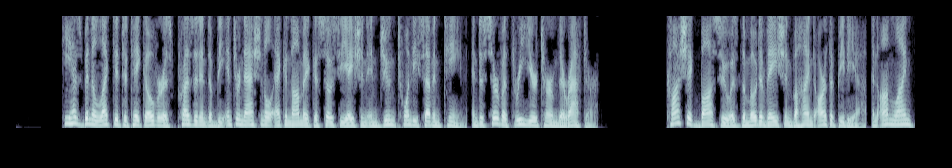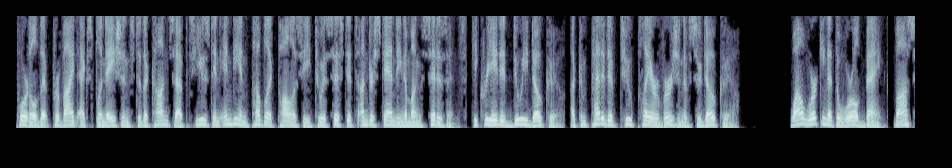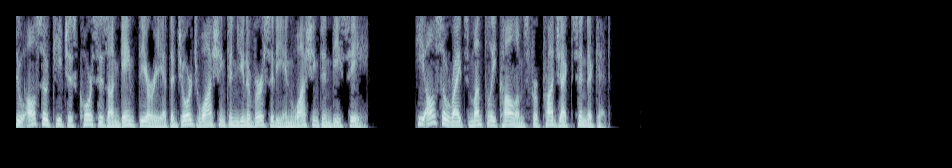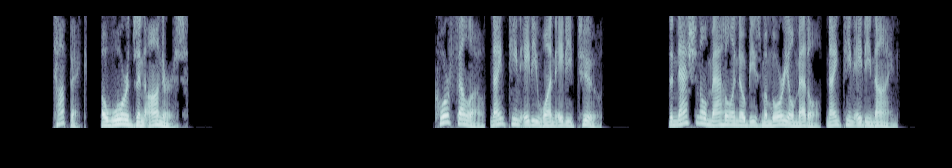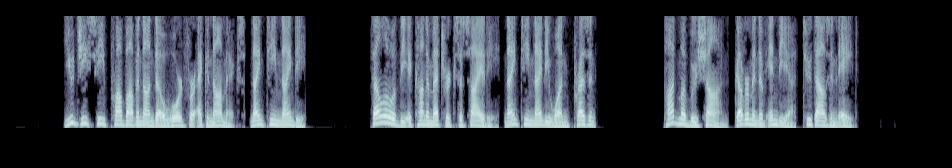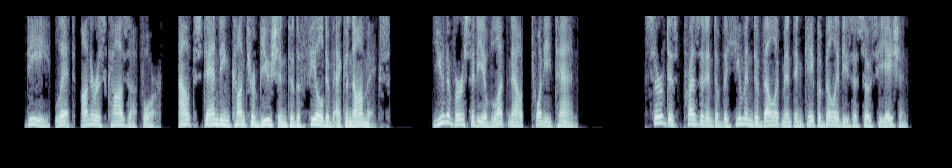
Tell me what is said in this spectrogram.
He has been elected to take over as president of the International Economic Association in June 2017, and to serve a three-year term thereafter. Kaushik Basu is the motivation behind Arthapedia, an online portal that provide explanations to the concepts used in Indian public policy to assist its understanding among citizens. He created Dui Doku, a competitive two-player version of Sudoku. While working at the World Bank, Basu also teaches courses on game theory at the George Washington University in Washington, D.C. He also writes monthly columns for Project Syndicate. Awards and honors Core Fellow, 1981–82 The National Mahalanobis Memorial Medal, 1989 UGC Pranavananda Award for Economics, 1990 Fellow of the Econometric Society, 1991–present Padma Bhushan, Government of India, 2008 D. Lit. Honoris Causa for "...outstanding contribution to the field of economics", University of Lucknow, 2010. Served as President of the Human Development and Capabilities Association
